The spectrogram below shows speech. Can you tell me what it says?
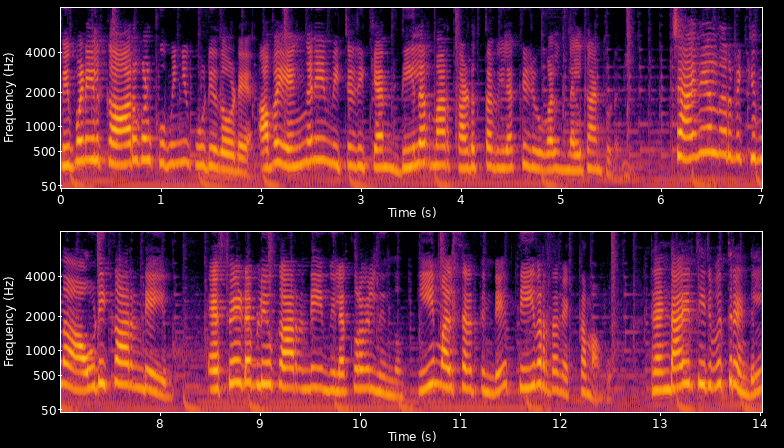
വിപണിയിൽ കാറുകൾ കുമിഞ്ഞുകൂടിയതോടെ അവ എങ്ങനെയും വിറ്റഴിക്കാൻ ഡീലർമാർ കടുത്ത വിലക്കിഴിവുകൾ നൽകാൻ തുടങ്ങി. ചൈനയിൽ നിർമ്മിക്കുന്ന ഔഡി കാറിന്റെയും എഫ് എ ഡബ്ല്യു കാറിന്റെയും വിലക്കുറവിൽ നിന്നും ഈ മത്സരത്തിന്റെ തീവ്രത വ്യക്തമാകും. രണ്ടായിരത്തി ഇരുപത്തിരണ്ടിൽ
